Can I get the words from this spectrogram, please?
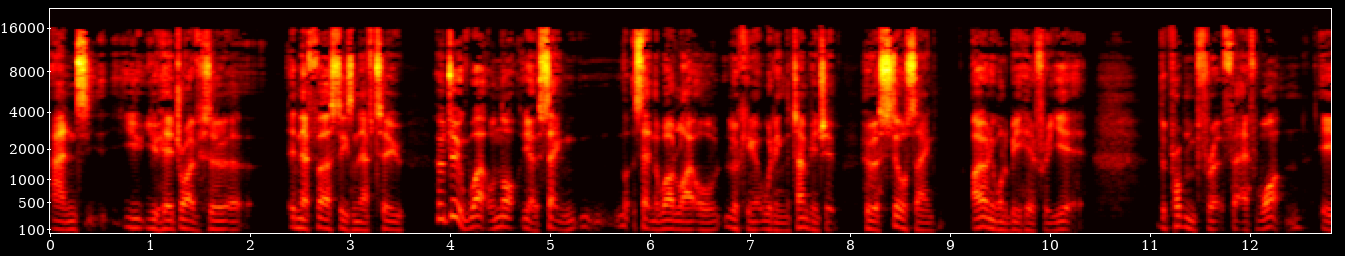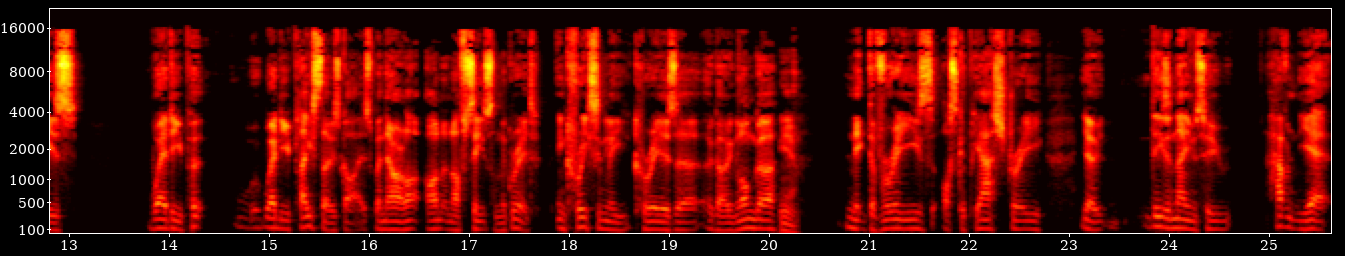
And you, you hear drivers who are in their first season F2 who are doing well, not you know setting setting the world light or looking at winning the championship, who are still saying, "I only want to be here for a year." The problem for for F one is where do you put where do you place those guys when there aren't enough seats on the grid? Increasingly, careers are, are going longer. Yeah, Nyck de Vries, Oscar Piastri, you know, these are names who haven't yet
